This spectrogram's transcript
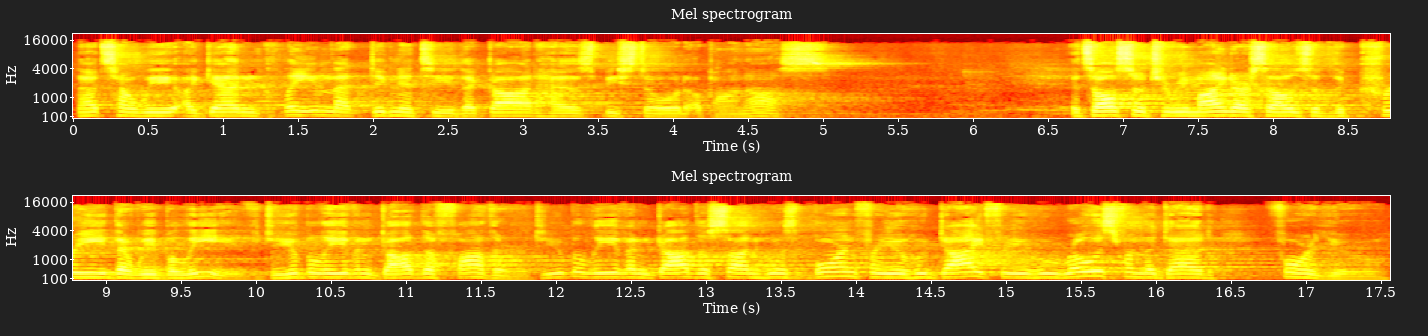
that's how we again claim that dignity that God has bestowed upon us. It's also to remind ourselves of the creed that we believe. Do you believe in God the Father? Do you believe in God the Son who was born for you, who died for you, who rose from the dead for you?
